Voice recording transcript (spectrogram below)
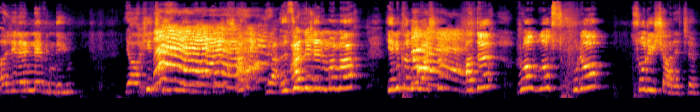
Ali'lerin evindeyim. Ya hiç bilmiyorum arkadaşlar. Ya özür dilerim ama yeni kanal açtım. Adı Roblox Pro soru işareti.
